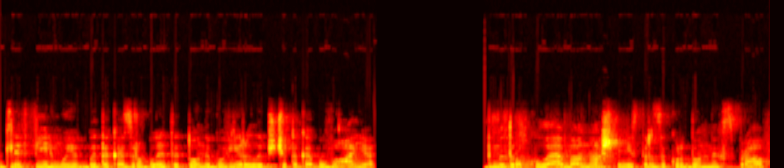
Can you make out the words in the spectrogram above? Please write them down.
для фільму, якби таке зробити, то не повірили б, що таке буває. Дмитро Кулеба, наш міністр закордонних справ,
